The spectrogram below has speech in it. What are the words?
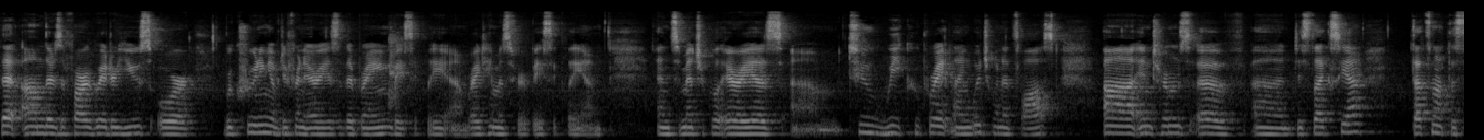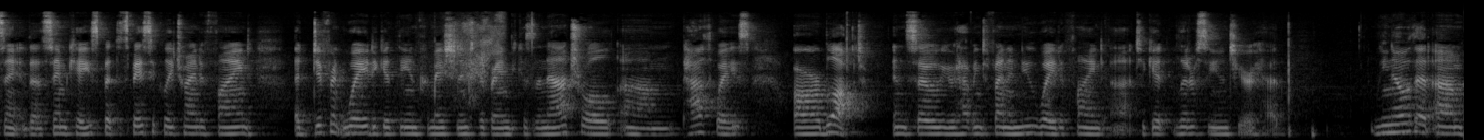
that um, there's a far greater use or recruiting of different areas of the brain, basically um, right hemisphere, basically, um, and symmetrical areas um, to recuperate language when it's lost. Uh, in terms of uh, dyslexia, that's not the same the same case, but it's basically trying to find a different way to get the information into the brain because the natural um, pathways are blocked, and so you're having to find a new way to find uh, to get literacy into your head. We know that um,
